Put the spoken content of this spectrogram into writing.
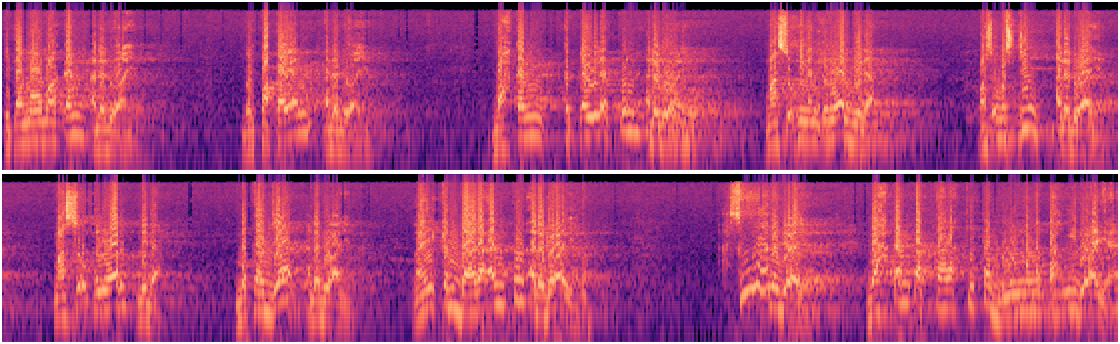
Kita mau makan ada doanya. Berpakaian ada doanya bahkan ke toilet pun ada doanya. Masuk dengan keluar beda. Masuk masjid ada doanya. Masuk keluar beda. Bekerja ada doanya. Naik kendaraan pun ada doanya. Semua ada doanya. Bahkan tatkala kita belum mengetahui doanya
